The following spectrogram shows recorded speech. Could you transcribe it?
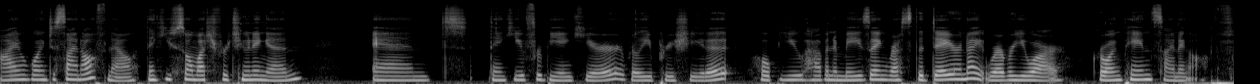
I'm going to sign off now. Thank you so much for tuning in. And thank you for being here. I really appreciate it. Hope you have an amazing rest of the day or night wherever you are. Growing Pains signing off.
